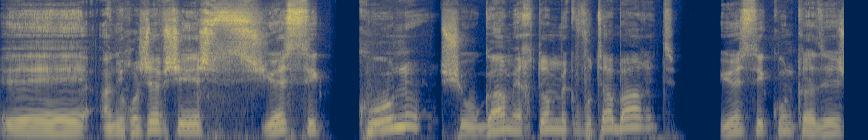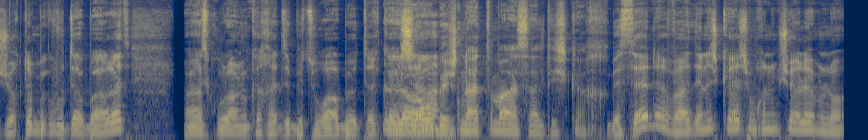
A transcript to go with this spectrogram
אה, אני חושב שיש יש סיכון שהוא גם יחתום בקבוצה בארץ. יש סיכון כזה שהוא יחתום בקבוצה בארץ, ואז כולנו ניקח את זה בצורה הרבה יותר קשה. לא, הוא בשנת מס, אל תשכח. בסדר, ועדיין יש כאלה שמוכנים לשלם לו.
